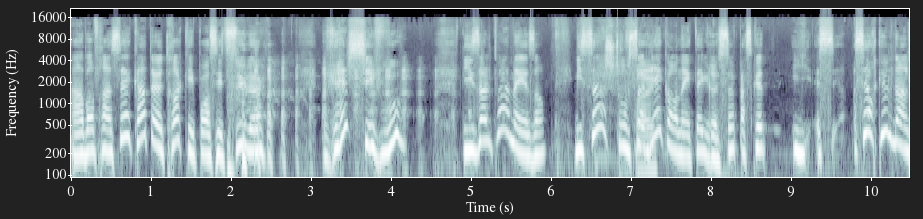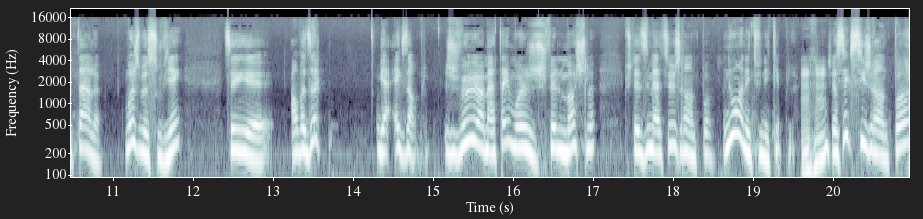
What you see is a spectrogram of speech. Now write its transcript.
en bon français, quand un troc est passé dessus, là, reste chez vous. Isole-toi à la maison. Mais ça, je trouve ça Ouais. bien qu'on intègre ça parce que il- on recule dans le temps. Là. Moi, je me souviens, c'est, euh, on va dire, regarde, exemple, je veux un matin, moi, je fais le moche, là, puis je te dis, Mathieu, je rentre pas. Nous, on est une équipe. Là. Je sais que si je rentre pas,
